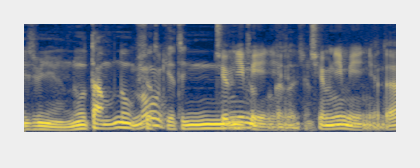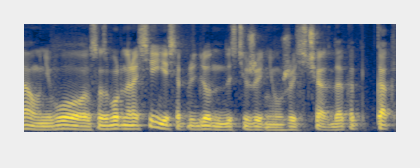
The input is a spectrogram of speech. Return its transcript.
извини, ну там, ну, ну все-таки это не Тем не, не менее, показатель. тем не менее, да, у него со сборной России есть определенные достижения уже сейчас, да, как, как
